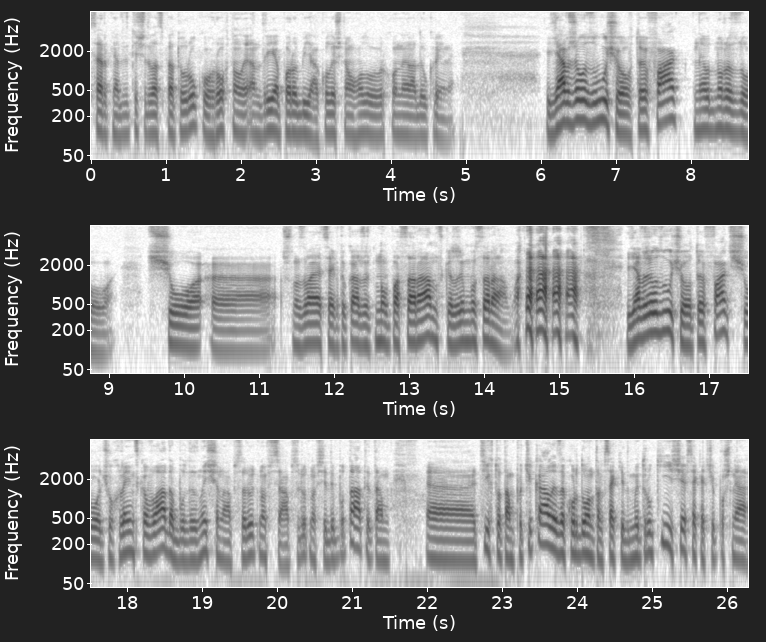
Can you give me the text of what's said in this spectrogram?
серпня 2025 року, грохнули Андрія Поробія, колишнього голови Верховної Ради України. Я вже озвучував той факт неодноразово, що, е, що називається, як то кажуть, ну пасаран, скажи мусарам. Я вже озвучував той факт, що українська влада буде знищена абсолютно вся, абсолютно всі депутати, там, е, ті, хто там потікали за кордон, там всякі Дмитруки, ще всяка чепушня,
